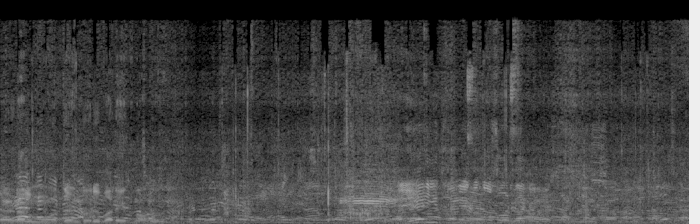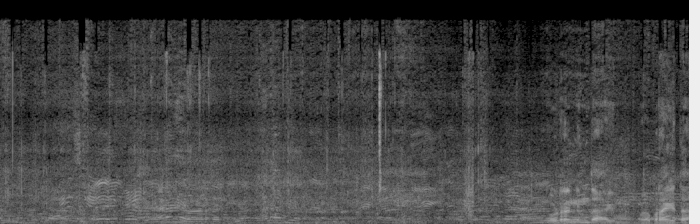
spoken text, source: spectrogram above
ಎರಡಲ್ಲಿ ಮೂವತ್ತೆಂಟು ರೀ ಬರೀ ನೋಡ್ರಿ ನೋಡ್ರಿ ನಿಮ್ದು ವ್ಯಾಪಾರ ಆಗೈತಾ?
